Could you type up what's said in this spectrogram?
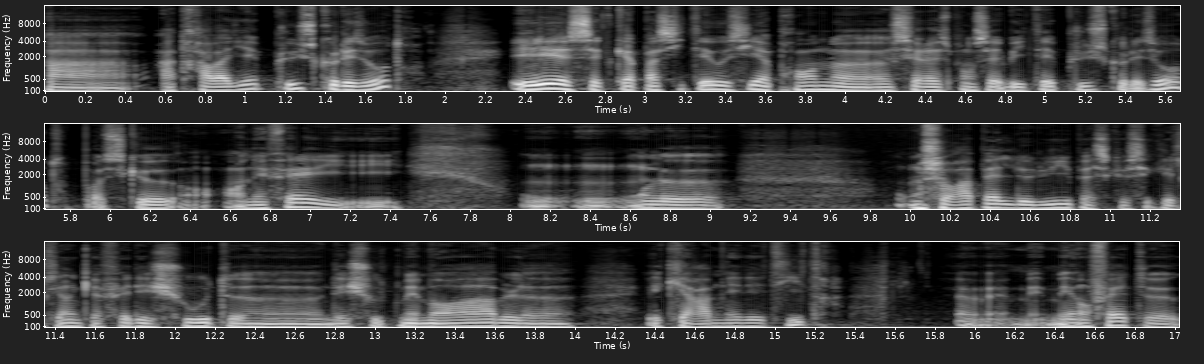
à, travailler plus que les autres et cette capacité aussi à prendre ses responsabilités plus que les autres parce que en effet on, le on se rappelle de lui parce que c'est quelqu'un qui a fait des shoots des shoots mémorables et qui a ramené des titres euh, mais, en fait, euh,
